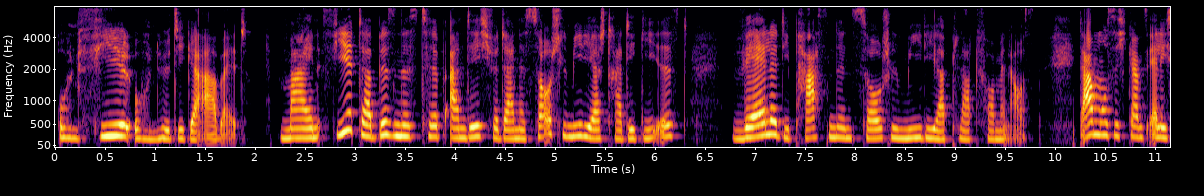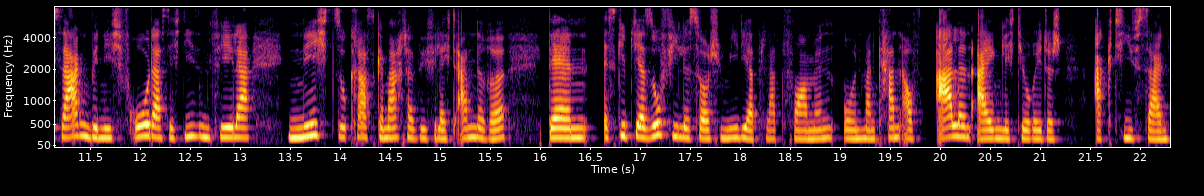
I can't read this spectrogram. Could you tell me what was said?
und viel unnötige Arbeit. Mein vierter Business-Tipp an dich für deine Social-Media-Strategie ist, wähle die passenden Social Media Plattformen aus. Da muss ich ganz ehrlich sagen, bin ich froh, dass ich diesen Fehler nicht so krass gemacht habe wie vielleicht andere, denn es gibt ja so viele Social Media Plattformen und man kann auf allen eigentlich theoretisch aktiv sein,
